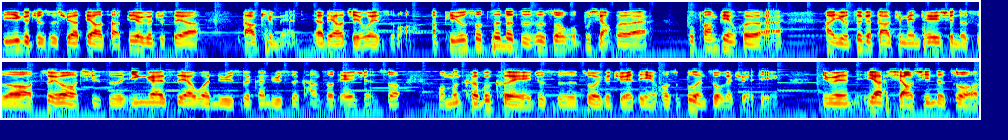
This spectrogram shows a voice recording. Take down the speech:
第一个就是需要调查，第二个就是要 document，要了解为什么。啊，比如说真的只是说我不想回来，不方便回来，他，有这个 documentation 的时候，最后其实应该是要问律师，跟律师 consultation，说我们可不可以就是做一个决定，或是不能做个决定，因为要小心的做，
